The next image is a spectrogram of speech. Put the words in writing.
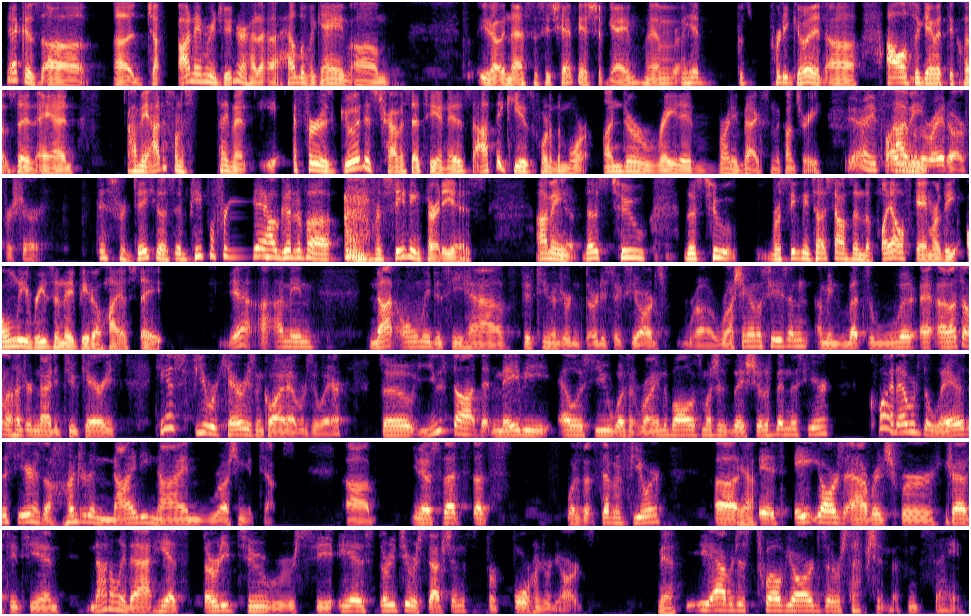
Yeah, because uh, uh, John Emery Jr. had a hell of a game, um, you know, in the SEC championship game. I mean, right. he was pretty good. Uh, I also gave it to Clemson, and – I mean, I just want to say, man, for as good as Travis Etienne is, I think he is one of the more underrated running backs in the country. Yeah, he flies I under mean, the radar for sure. It's ridiculous, and people forget how good of a receiving threat he is. I mean, yep. those two, those two receiving touchdowns in the playoff game are the only reason they beat Ohio State. Yeah, I mean, not only does he have 1536 yards uh, rushing on the season, I mean, that's lit- uh, that's on 192 carries. He has fewer carries than Clyde Edwards-Helaire. So you thought that maybe LSU wasn't running the ball as much as they should have been this year. Clyde Edwards-Helaire this year has 199 rushing attempts. Uh, you know, so that's that's what is that? Seven fewer. Uh, yeah. It's eight yards average for Travis Etienne. Not only that, he has 32 receive he has 32 receptions for 400 yards. Yeah. He averages 12 yards a reception. That's insane.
